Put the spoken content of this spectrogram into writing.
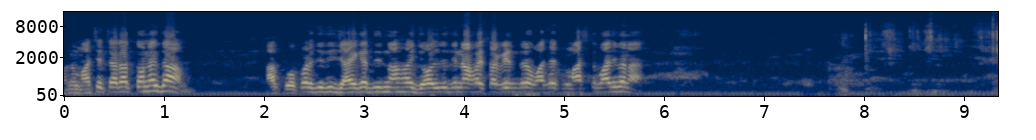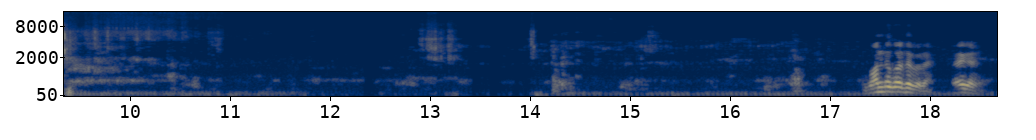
মানে মাছের চারার তো অনেক দাম। আর প্রপার যদি জায়গা যদি না হয়, জল যদি না হয় সাফিসিয়েন্ট মাছে মাছ তো বাঁচবে না? বন্ধ করতে পারে হয়ে গেছে।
